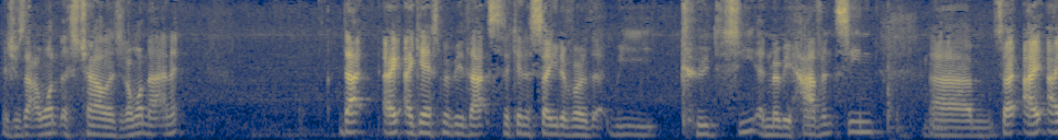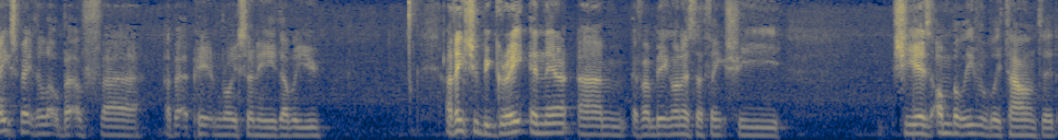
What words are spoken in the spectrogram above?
And she was like, "I want this challenge, and I want that." And it, that I, I guess maybe that's the kind of side of her that we could see and maybe haven't seen. Mm-hmm. Um, so I, I, expect a little bit of uh, a bit of Peyton Royce on AEW. I think she'd be great in there. Um, if I'm being honest, I think she she is unbelievably talented.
